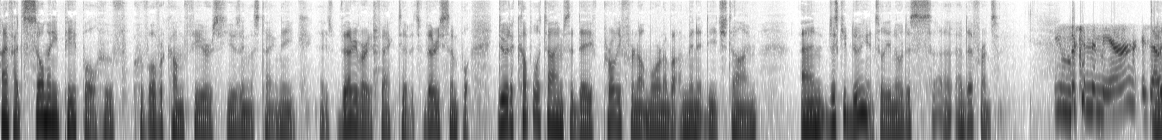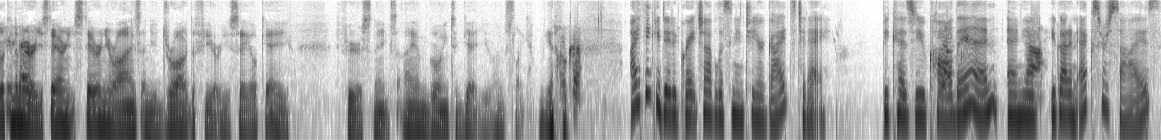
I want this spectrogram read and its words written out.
I've had so many people who've who've overcome fears using this technique. It's very very effective. It's very simple. Do it a couple of times a day, probably for not more than about a minute each time, and just keep doing it until you notice a, a difference. You look in the mirror. Is that You look in the said? mirror, you stare stare in your eyes, and you draw out the fear. You say, "Okay, fear of snakes, I am going to get you." And it's like you know. Okay. I think you did a great job listening to your guides today because you called in and you, you got an exercise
